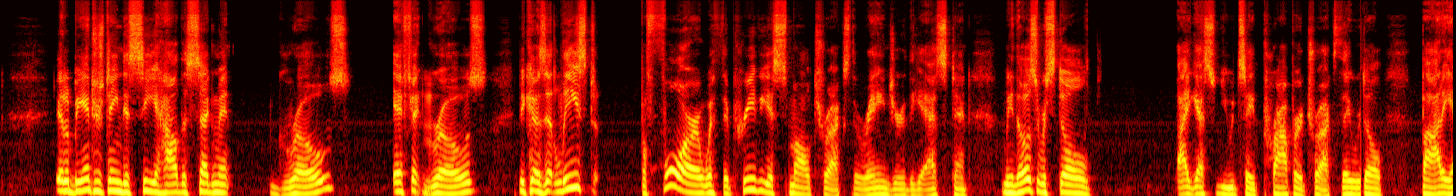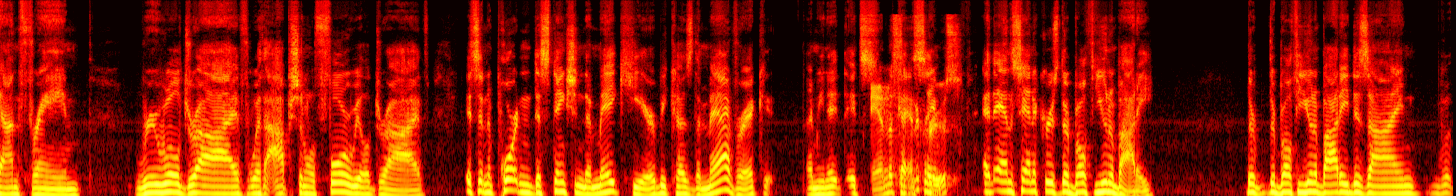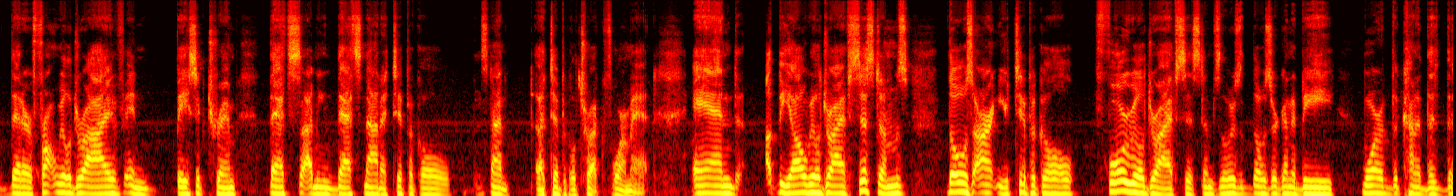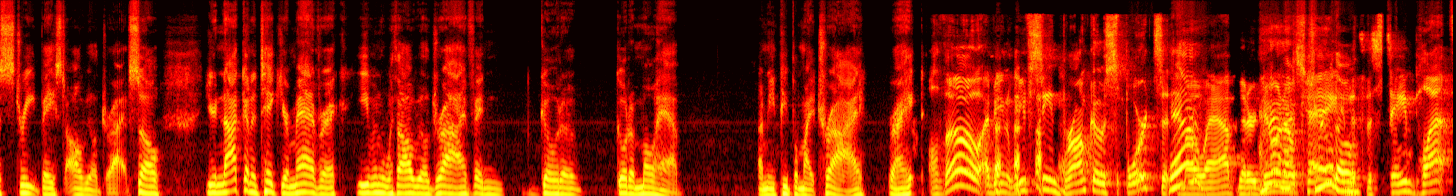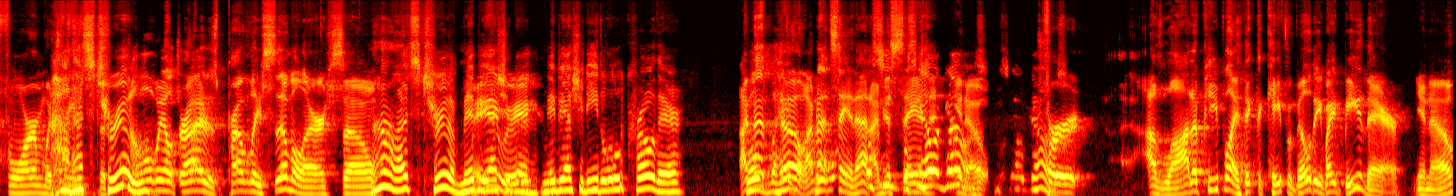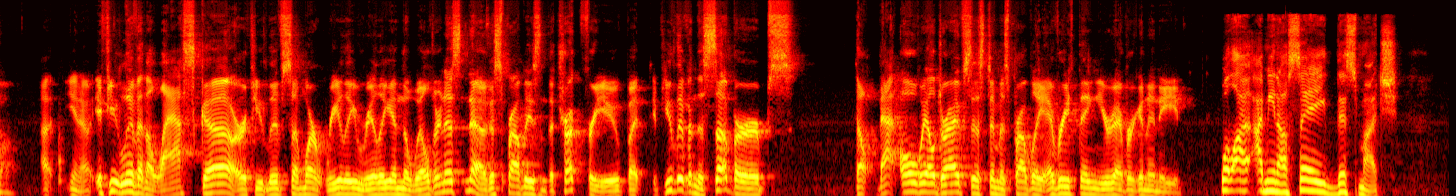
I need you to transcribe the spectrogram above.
it'll be interesting to see how the segment grows, if it mm-hmm. grows, because at least before with the previous small trucks, the Ranger, the S10, I mean, those were still, I guess you would say, proper trucks. They were still body on frame, rear wheel drive with optional four wheel drive. It's an important distinction to make here because the Maverick, I mean, it, it's and the Santa the same, Cruz and, and the Santa Cruz, they're both unibody. They're they're both unibody design that are front wheel drive and basic trim. That's I mean that's not a typical it's not a typical truck format. And uh, the all wheel drive systems, those aren't your typical four wheel drive systems. Those those are going to be more of the kind of the, the street based all wheel drive. So you're not going to take your Maverick even with all wheel drive and go to go to Moab. I mean, people might try, right? Although, I mean, we've seen Bronco Sports at yeah. Moab that are doing okay, true, and it's the same platform, which oh, means that's true. All-wheel drive is probably similar. So, no, that's true. Maybe, maybe. I should uh, maybe I should eat a little crow there. I'm well, not. No, I'm not saying that. We'll I'm see, just saying that you know, for a lot of people, I think the capability might be there. You know, uh, you know, if you live in Alaska or if you live somewhere really, really in the wilderness, no, this probably isn't the truck for you. But if you live in the suburbs, that all-wheel drive system is probably everything you're ever going to need. Well, I, I, mean, I'll say this much:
